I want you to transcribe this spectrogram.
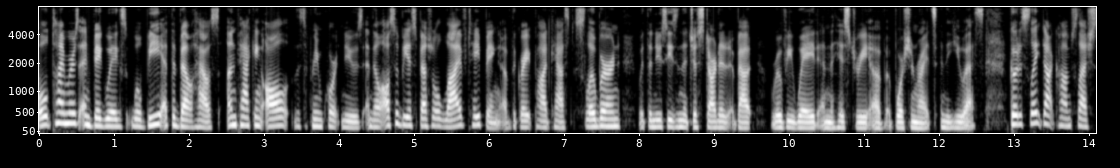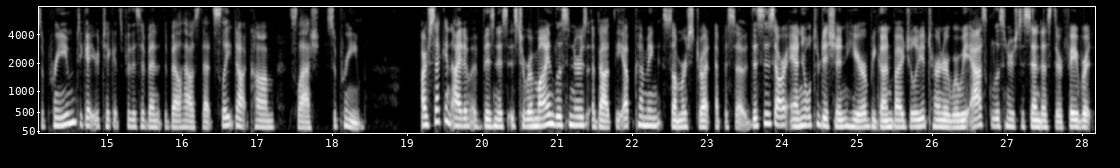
Old timers and bigwigs will be at the Bell House unpacking all the Supreme Court news, and there'll also be a special live taping of the great podcast Slow Burn with the new season that just started about Roe v. Wade and the history of abortion rights in the U.S. Go to slate.com slash supreme to get your tickets for this event at the Bell House. That's slate.com slash supreme. Our second item of business is to remind listeners about the upcoming Summer Strut episode. This is our annual tradition here, begun by Julia Turner, where we ask listeners to send us their favorite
